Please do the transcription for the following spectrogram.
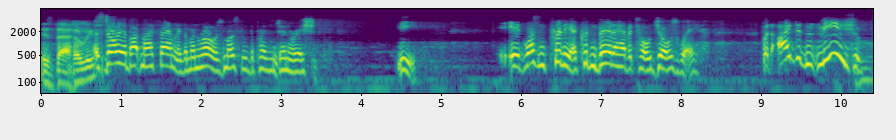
Is that a reason? A story about my family, the Monroes, mostly the present generation. Me. It wasn't pretty. I couldn't bear to have it told Joe's way. But I didn't mean to.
